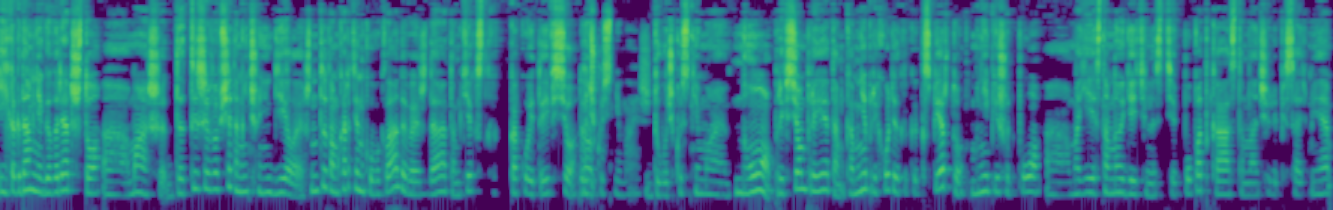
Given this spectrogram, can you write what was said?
И когда мне говорят, что а, Маша, да ты же вообще там ничего не делаешь, ну ты там картинку выкладываешь, да, там текст какой-то и все. Дочку Но... снимаешь. Дочку снимаю. Но при всем при этом ко мне приходят как эксперту, мне пишут по а, моей основной деятельности, по подкастам начали писать, мне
